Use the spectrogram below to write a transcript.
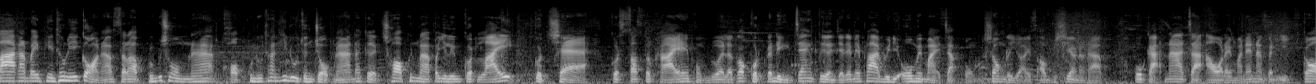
ลากันไปเพียงเท่านี้ก่อนนะครับสำหรับคุณผู้ชมนะฮะขอบคุณทุกท่านที่ดูจนจบนะถ้าเกิดชอบขึ้นมาก็อย่าลืมกดไลค์กดแชร์ กด Subscribe ให้ผมด้วยแล้วก็กดกระดิ่งแจ้งเตือนจะได้ไม่พลาดวิดีโอใหม่ๆจากผมช่อง The Yoice Official นะครับโอกาสหน้าจะเอาอะไรมาแนะนำกันอีกก็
